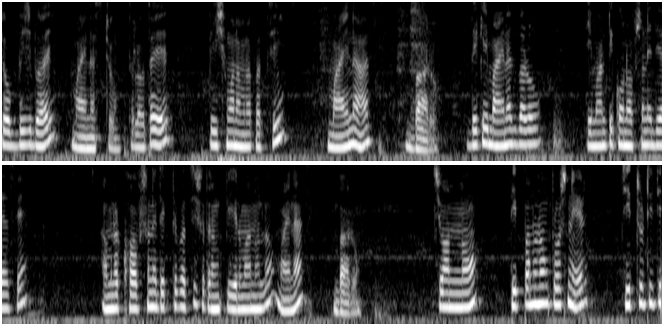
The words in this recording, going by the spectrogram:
চব্বিশ বাই মাইনাস টু তাহলে অতএব পি সমান আমরা পাচ্ছি মাইনাস বারো। দেখি মাইনাস বারো, এই মানটি কোন অপশনে দেওয়া আছে? আমরা খ অপশনে দেখতে পাচ্ছি, সুতরাং পি এর মান হলো মাইনাস বারো। চন্ন তিপ্পান্ন নং প্রশ্নের, চিত্রটিতে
